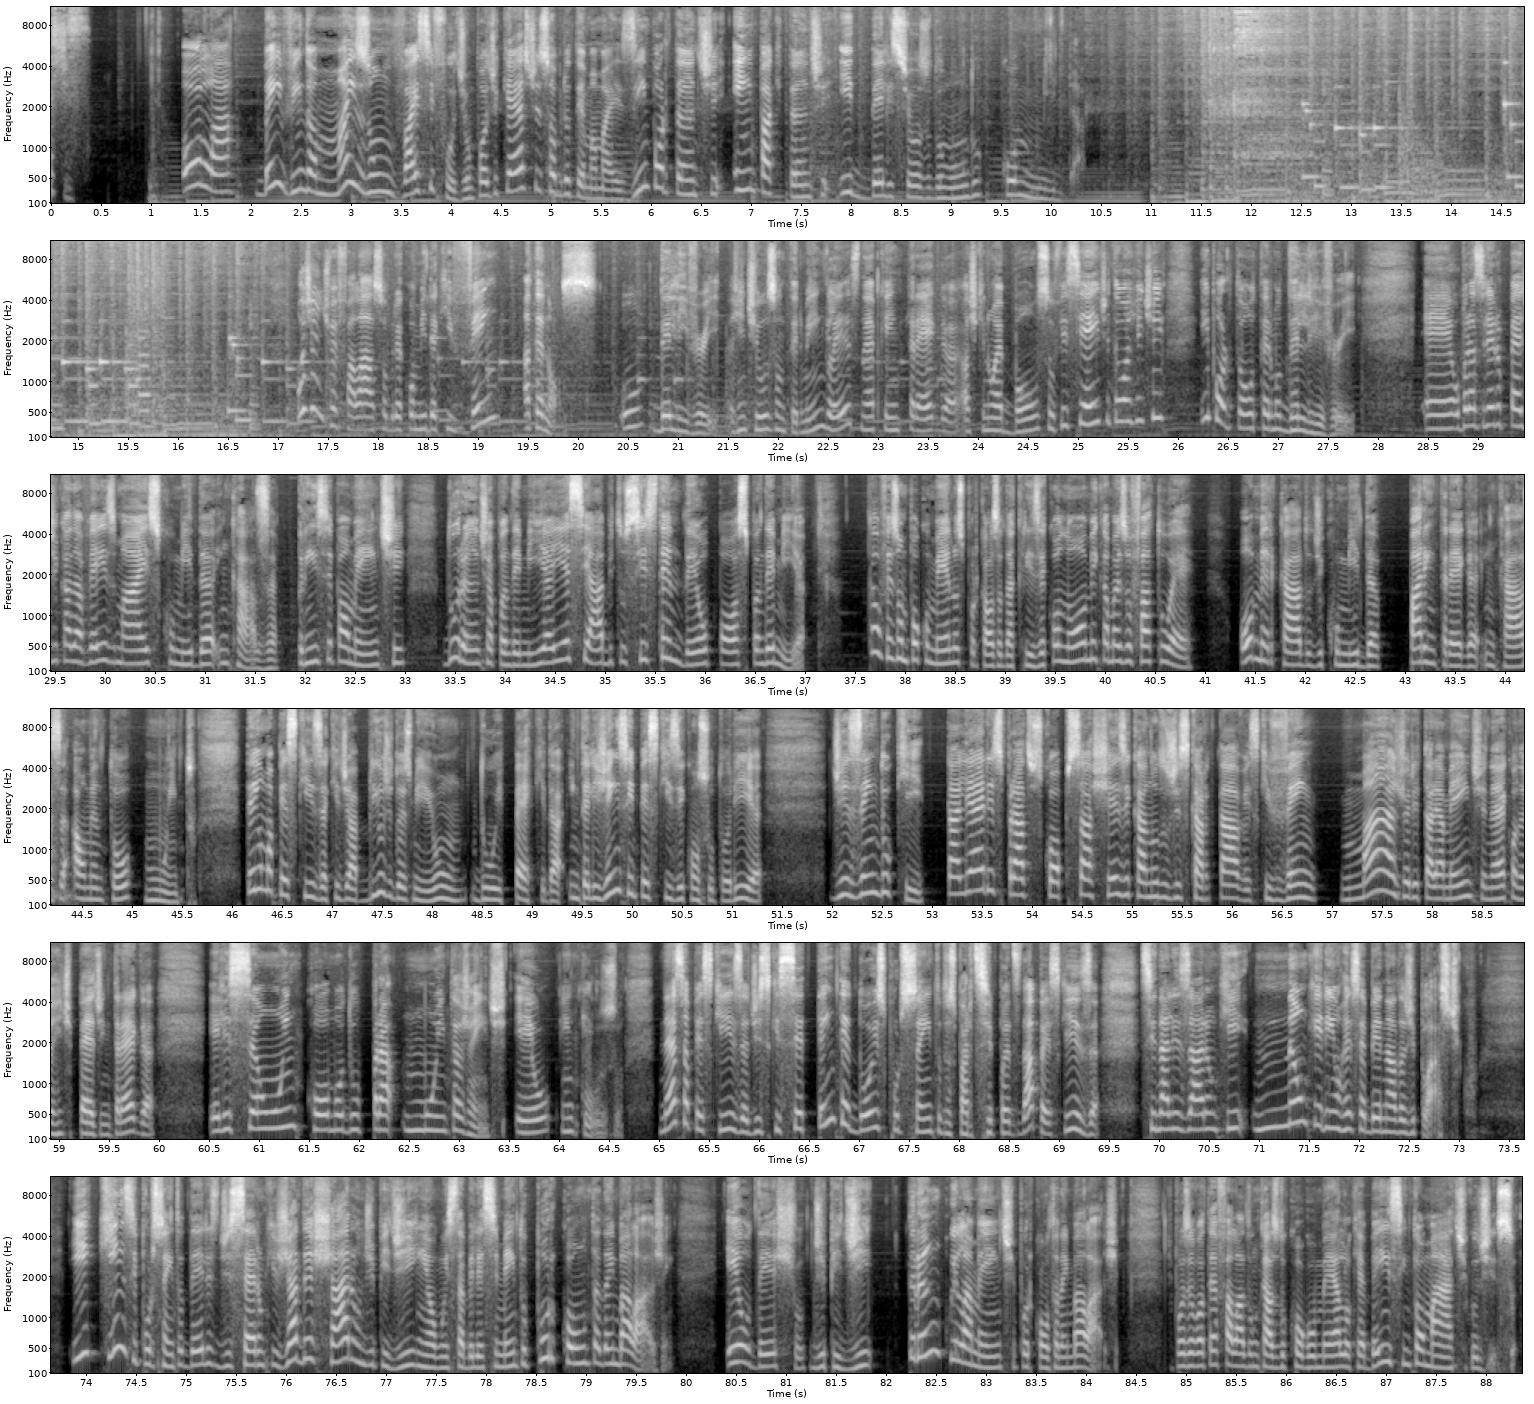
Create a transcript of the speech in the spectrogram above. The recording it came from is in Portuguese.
podcasts. Olá, bem-vindo a mais um Vice Food, um podcast sobre o tema mais importante, impactante e delicioso do mundo: comida. Hoje a gente vai falar sobre a comida que vem até nós o delivery. A gente usa um termo em inglês, né? Porque entrega acho que não é bom o suficiente, então a gente importou o termo delivery. É, o brasileiro pede cada vez mais comida em casa, principalmente durante a pandemia, e esse hábito se estendeu pós-pandemia. Talvez um pouco menos por causa da crise econômica, mas o fato é: o mercado de comida para entrega em casa aumentou muito. Tem uma pesquisa aqui de abril de 2001 do IPEC, da Inteligência em Pesquisa e Consultoria, dizendo que talheres, pratos, copos, sachês e canudos descartáveis que vêm majoritariamente, né, quando a gente pede entrega, eles são um incômodo para muita gente, eu incluso. Nessa pesquisa diz que 72% dos participantes da pesquisa sinalizaram que não queriam receber nada de plástico. E 15% deles disseram que já deixaram de pedir em algum estabelecimento por conta da embalagem. Eu deixo de pedir tranquilamente por conta da embalagem. Depois eu vou até falar de um caso do cogumelo que é bem sintomático disso.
